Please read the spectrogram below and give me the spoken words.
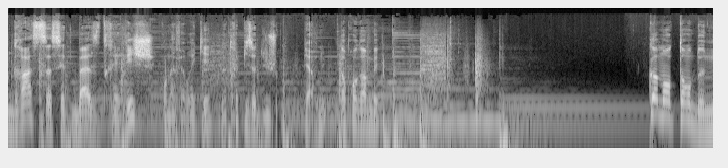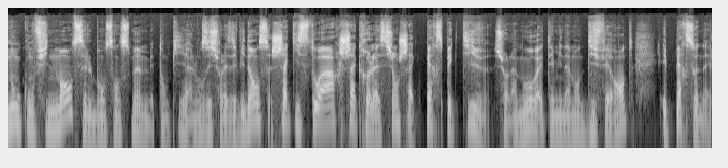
grâce à cette base très riche qu'on a fabriqué notre épisode du jour. Bienvenue dans Programme B. Comme en temps de non-confinement, c'est le bon sens même, mais tant pis, allons-y sur les évidences, chaque histoire, chaque relation, chaque perspective sur l'amour est éminemment différente et personnelle.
